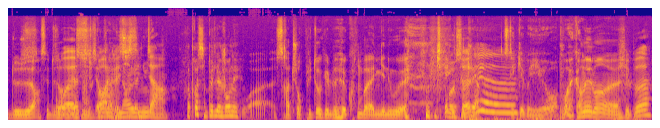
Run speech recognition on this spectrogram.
Deux heures, c'est deux heures Ouais, c'est tard. hein. Après, ça peut être la journée. Ouais, ce sera toujours plus tôt que le combat Nganou. Bon, ça allait. euh, C'était bah, oh, ouais, quand même, hein. euh. Je sais pas,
